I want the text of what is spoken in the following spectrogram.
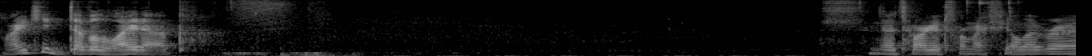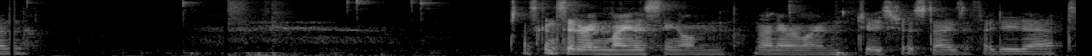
Why keep double white up? No target for my Field of Ruin. I was considering minusing on, no, never mind, Jace just dies if I do that.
